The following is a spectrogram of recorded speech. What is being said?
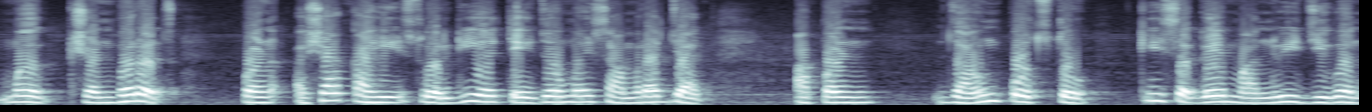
मग क्षणभरच पण अशा काही स्वर्गीय तेजोमय साम्राज्यात आपण जाऊन पोचतो की सगळे मानवी जीवन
